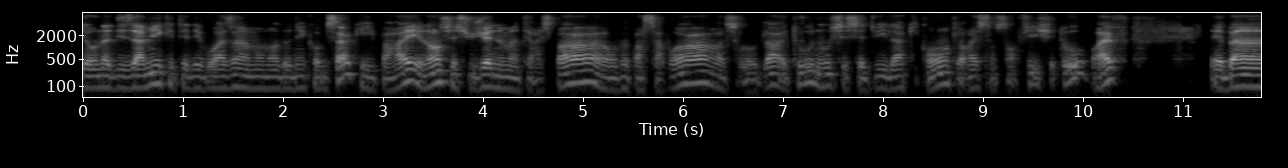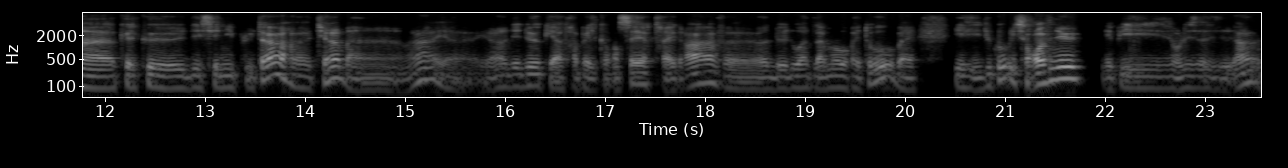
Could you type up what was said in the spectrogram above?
On a des amis qui étaient des voisins à un moment donné comme ça, qui, pareil, non, ces sujets ne m'intéressent pas, on ne veut pas savoir sur l'au-delà et tout. Nous, c'est cette vie-là qui compte, le reste, on s'en fiche et tout. Bref. Et ben, euh, quelques décennies plus tard, euh, tiens, ben, voilà, il y, a- un des deux qui a attrapé le cancer très grave, euh, deux doigts de la mort et tout. Ben, et, du coup, ils sont revenus. Et puis, ils ont les, hein,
